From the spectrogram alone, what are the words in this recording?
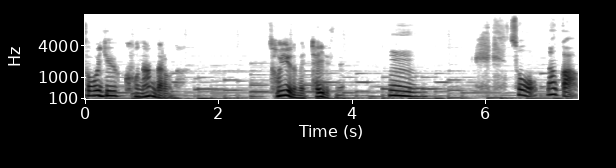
そういうこうなんだろうなそういうのめっちゃいいですね。うん、そう。なんか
